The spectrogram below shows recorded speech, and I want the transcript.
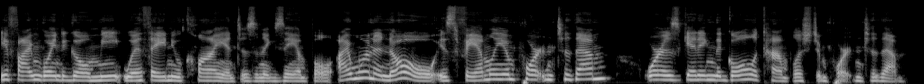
if I'm going to go meet with a new client, as an example, I want to know is family important to them or is getting the goal accomplished important to them?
